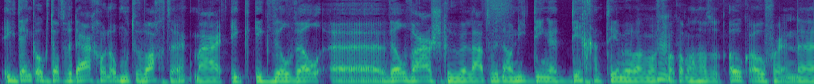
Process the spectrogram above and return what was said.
ik denk ook dat we daar gewoon op moeten wachten. Maar ik, ik wil wel, eh, wel waarschuwen. Laten we nou niet dingen dicht gaan timmeren. Want mevrouw Kamman had het ook over een, eh,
